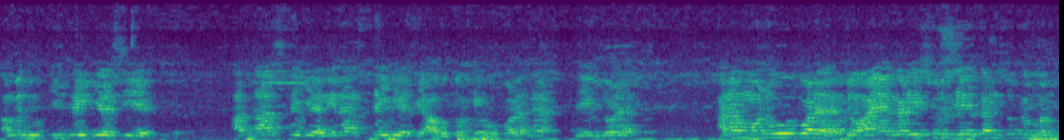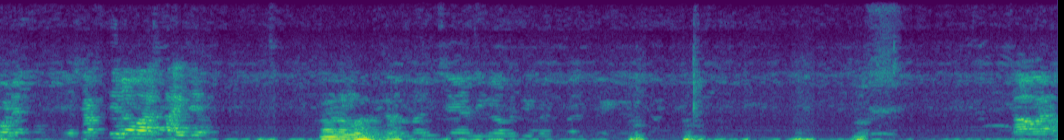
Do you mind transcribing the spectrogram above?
અમે દુઃખી થઈ ગયા છીએ. હતાશ થઈ ગયા નિરાશ થઈ ગયા છીએ. આવું તો કેવું પડે ને દેવ જોડે. અને માનવું પડે. જો અહીંયા આગળ શું છે તને શું ખબર પડે? શક્તિનો વાસ થાય છે. બરોબર બંધ છે દીવાબત્તી બંધ બંધ થઈ ગયું સવારે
